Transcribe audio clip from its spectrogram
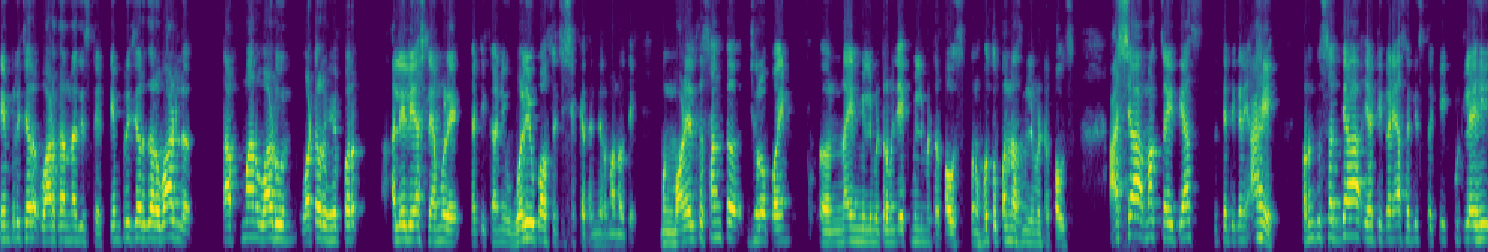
टेम्परेचर वाढताना दिसते टेम्परेचर जर वाढलं तापमान वाढून वॉटर व्हेपर आलेली असल्यामुळे त्या ठिकाणी वळीव पावसाची शक्यता निर्माण होते. मग मॉडेल तर सांगतं झिरो पॉईंट नाईन मिलीमीटर म्हणजे एक मिलीमीटर पाऊस पण होतो पन्नास मिलीमीटर पाऊस. अशा मागचा इतिहास त्या ठिकाणी आहे. परंतु सध्या या ठिकाणी असं दिसतं की कुठल्याही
